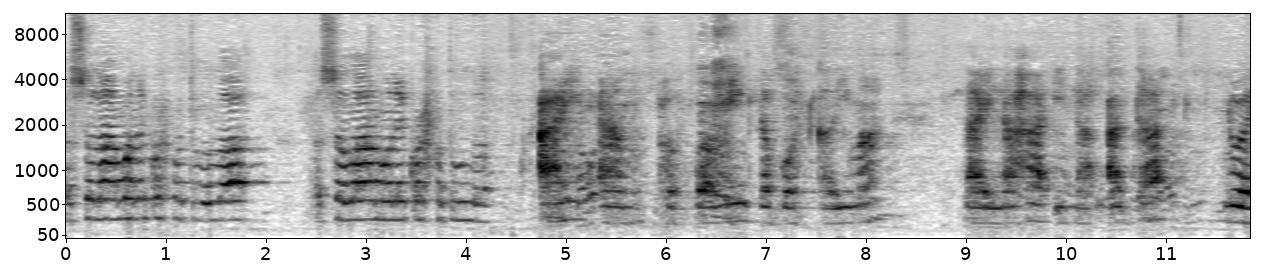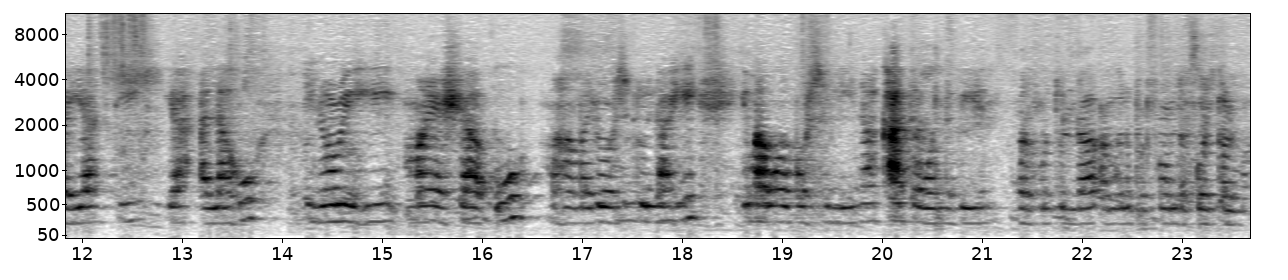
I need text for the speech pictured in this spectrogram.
السلام عليكم ورحمة الله. Assalamu alaikum rahmatullah. I am performing the fourth kalima. La ilaha illa anta. Nurayati ya alahu inurihi mayasha'u Muhammadur Rasulullahi. Imam al-Mursalina Katawa Nabiyin. Rahmatullah, I'm going to perform the fourth kalima.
